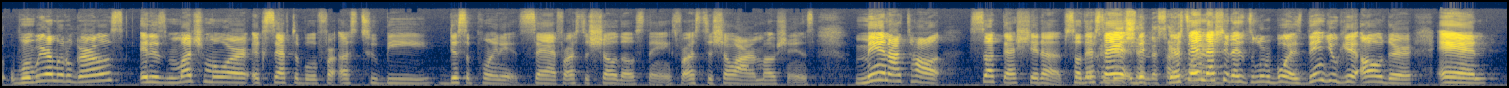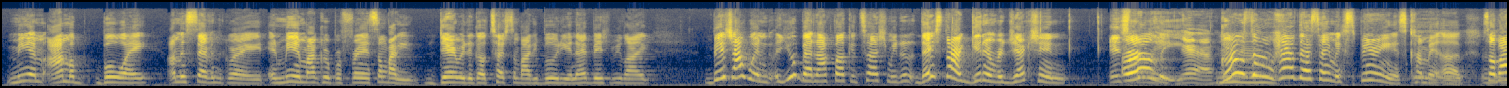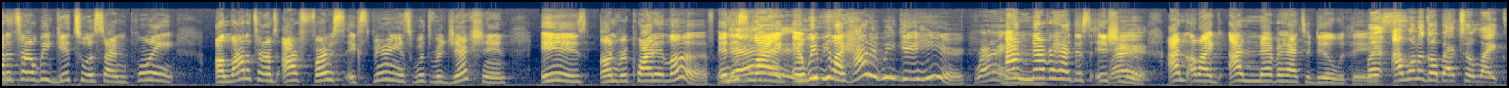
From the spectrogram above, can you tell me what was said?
when we're little girls, it is much more acceptable for us to be disappointed, sad, for us to show those things, for us to show our emotions. Men are taught suck that shit up. So they're saying they're saying way. that shit as little boys. Then you get older and me and I'm a boy. I'm in seventh grade, and me and my group of friends, somebody dare me to go touch somebody booty, and that bitch be like, "Bitch, I wouldn't. You better not fucking touch me." They start getting rejection Instantly, early. yeah. girls mm-hmm. don't have that same experience coming mm-hmm. up. So mm-hmm. by the time we get to a certain point, a lot of times our first experience with rejection is unrequited love, and it's like, and we'd be like, "How did we get here?" Right. I never had this issue. Right. I like, I never had to deal with this. But I want to go back to like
